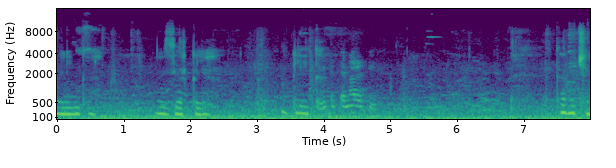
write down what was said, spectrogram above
прикольненько. На зеркале. Наклейка. Короче,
